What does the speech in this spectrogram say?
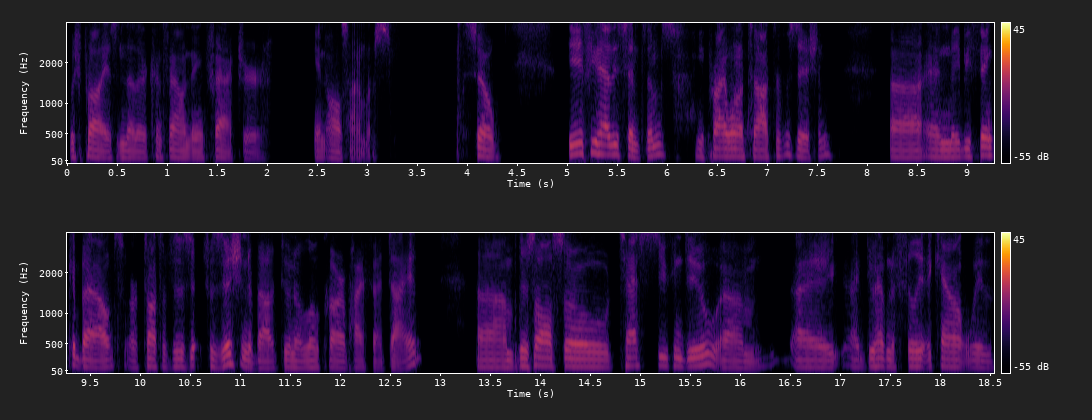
which probably is another confounding factor in Alzheimer's. So if you have these symptoms, you probably want to talk to a physician uh, and maybe think about or talk to a physi- physician about doing a low carb, high fat diet. Um, there's also tests you can do. Um, I, I do have an affiliate account with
